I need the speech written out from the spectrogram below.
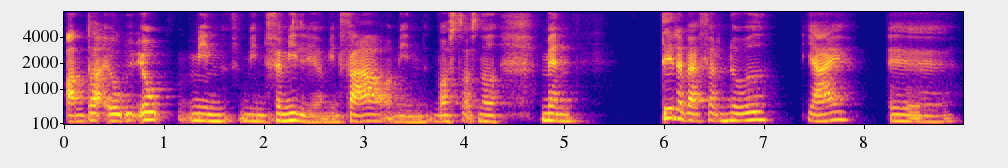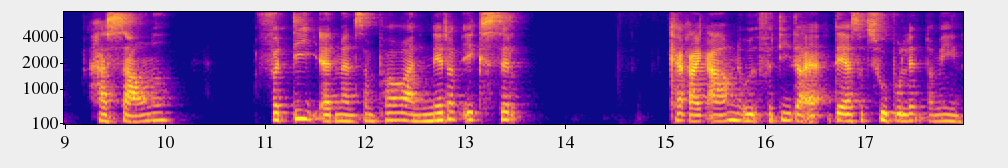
andre, jo, jo min, min familie, og min far og min moster og sådan noget, men det er da i hvert fald noget, jeg øh, har savnet, fordi at man som pårørende netop ikke selv kan række armene ud, fordi der er, det er så turbulent om en.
